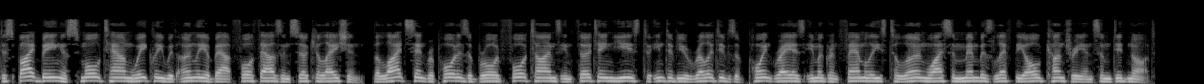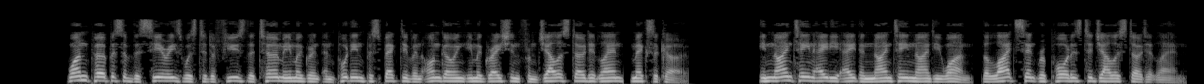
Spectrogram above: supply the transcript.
Despite being a small-town weekly with only about 4,000 circulation, The Light sent reporters abroad four times in 13 years to interview relatives of Point Reyes immigrant families to learn why some members left the old country and some did not. One purpose of the series was to diffuse the term immigrant and put in perspective an ongoing immigration from Jalostotitlan, Mexico. In 1988 and 1991, The Light sent reporters to Jalostotitlan.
